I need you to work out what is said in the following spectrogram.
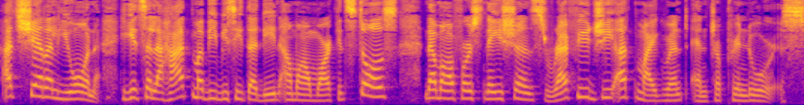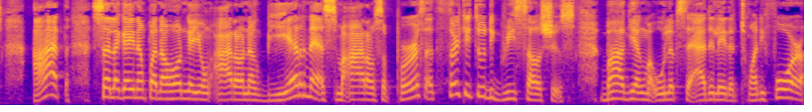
at Sierra Leone. Higit sa lahat, mabibisita din ang mga market stalls ng mga First Nations, refugee at migrant entrepreneurs. At sa lagay ng panahon ngayong araw ng biyernes, maaraw sa Perth at 32 degrees Celsius. Bahagyang maulap sa Adelaide at 24.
